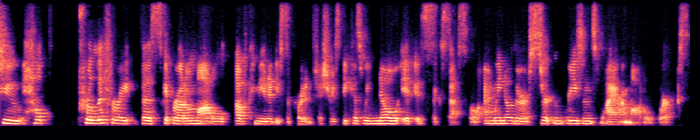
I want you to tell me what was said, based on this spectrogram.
to help proliferate the Skipper Otto model of community supported fisheries because we know it is successful and we know there are certain reasons why our model works.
